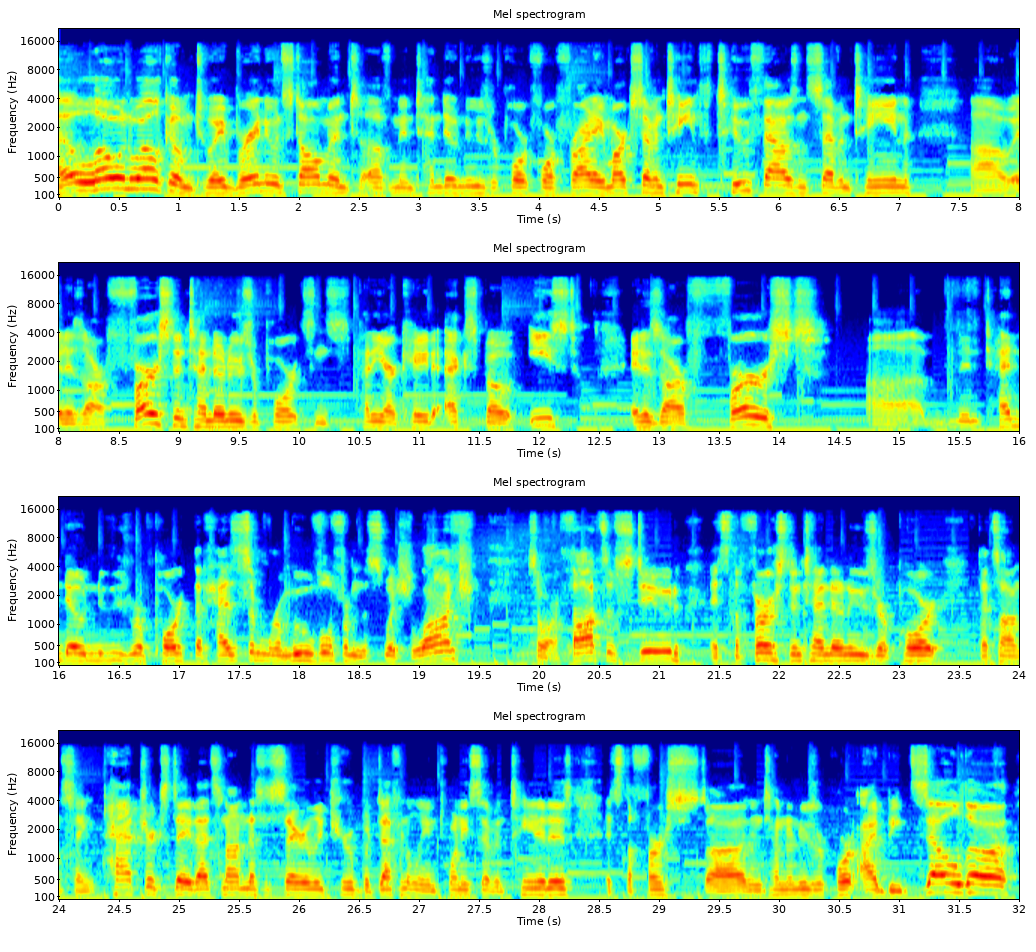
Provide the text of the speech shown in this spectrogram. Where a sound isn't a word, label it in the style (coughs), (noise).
Hello and welcome to a brand new installment of Nintendo News Report for Friday, March 17th, 2017. Uh, it is our first Nintendo News Report since Penny Arcade Expo East. It is our first uh, Nintendo News Report that has some removal from the Switch launch. So our thoughts have stewed. It's the first Nintendo News Report that's on St. Patrick's Day. That's not necessarily true, but definitely in 2017 it is. It's the first uh, Nintendo News Report. I beat Zelda.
